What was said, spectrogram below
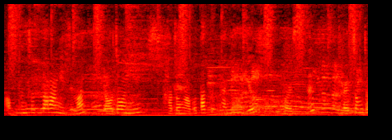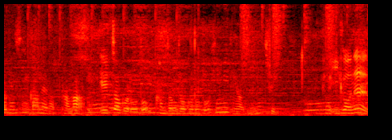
아픈 첫사랑이지만 여전히 다정하고 따뜻한 한규 vs 결정적인 순간에 나타나 일적으로도 감정적으로도 힘이 되어주는 주익. 근데 이거는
